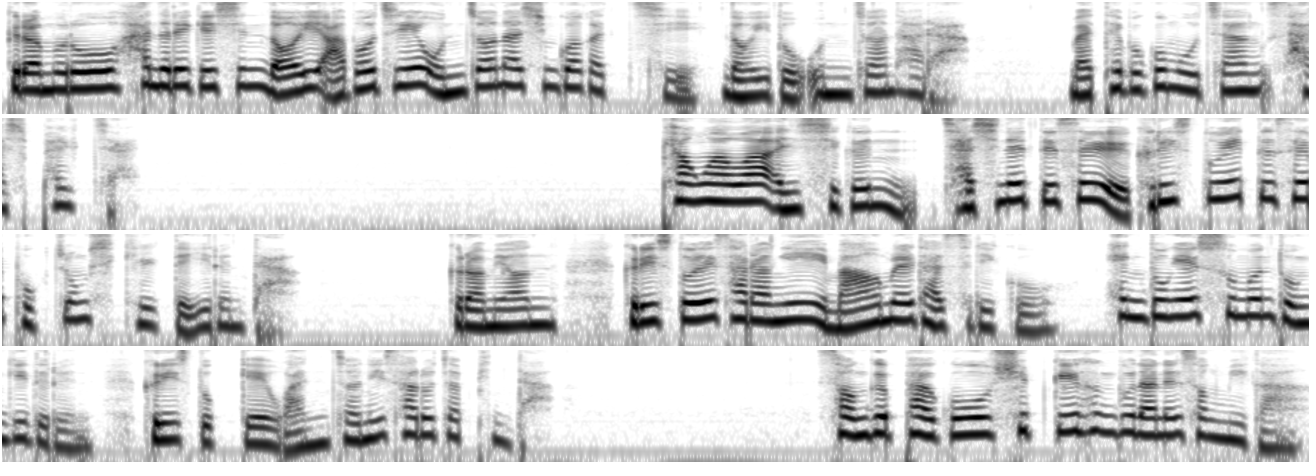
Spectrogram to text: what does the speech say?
그러므로 하늘에 계신 너희 아버지의 온전하심과 같이 너희도 온전하라. 마태복음 5장 48절. 평화와 안식은 자신의 뜻을 그리스도의 뜻에 복종시킬 때 이른다. 그러면 그리스도의 사랑이 마음을 다스리고 행동의 숨은 동기들은 그리스도께 완전히 사로잡힌다. 성급하고 쉽게 흥분하는 성미가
